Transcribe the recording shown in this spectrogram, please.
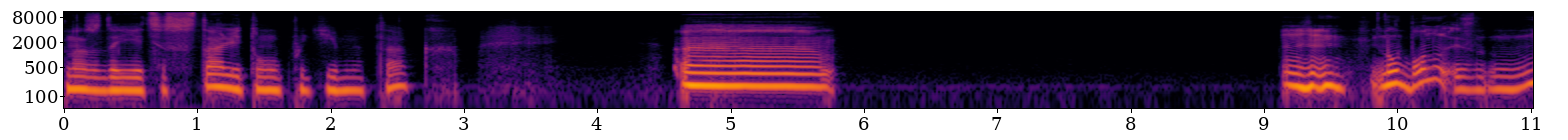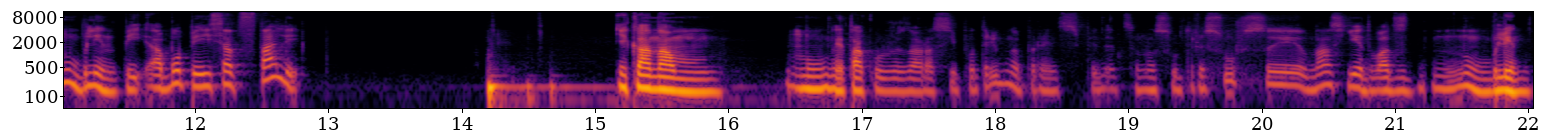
нас здається сталі тому подібне, так. Е... мгм. Ну, бонус. Ну, блін, або 50 сталі, яка нам ну, не так уже зараз і потрібна, в принципі, де це на суд ресурси. У нас є 20. Ну, блін,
